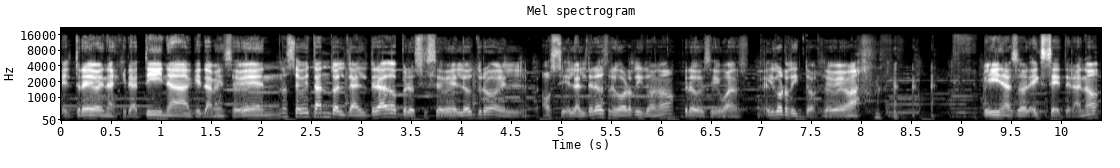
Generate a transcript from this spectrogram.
el Treven, la Giratina, que también se ven. No se ve tanto el de alterado, pero sí se ve el otro. El, o sí, el alterado es el gordito, ¿no? Creo que sí, bueno, el gordito se ve más. Pinazor, etcétera, ¿no?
